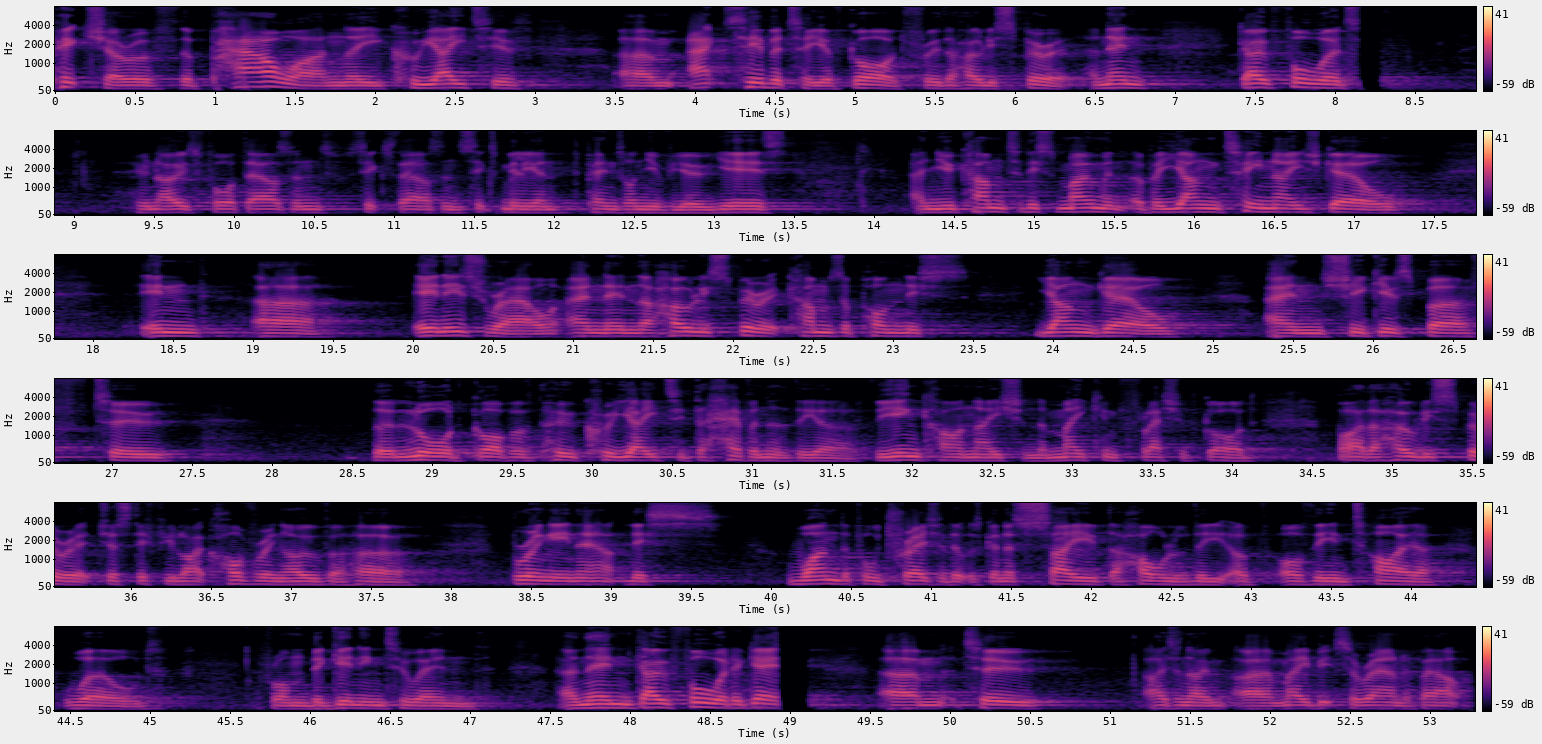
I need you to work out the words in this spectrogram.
picture of the power and the creative um, activity of God through the Holy Spirit. And then go forward, who knows, 4,000, 6,000, 6 million, depends on your view, years. And you come to this moment of a young teenage girl in, uh, in Israel, and then the Holy Spirit comes upon this young girl, and she gives birth to the Lord God of, who created the heaven and the earth, the incarnation, the making flesh of God by the Holy Spirit, just if you like, hovering over her, bringing out this wonderful treasure that was going to save the whole of the, of, of the entire world from beginning to end. And then go forward again um, to, I don't know, uh, maybe it's around about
